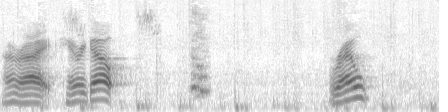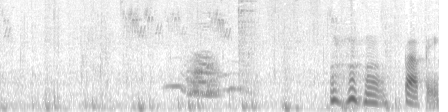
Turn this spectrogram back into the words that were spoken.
All right, here we go. Rope. Puppy.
